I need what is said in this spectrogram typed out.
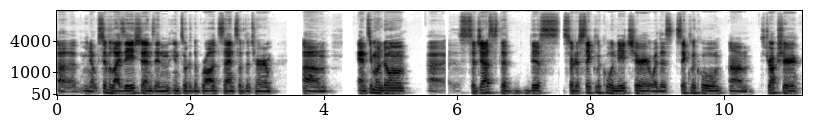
uh, you know civilizations in, in sort of the broad sense of the term. Um, and Simondon uh, suggests that this sort of cyclical nature or this cyclical um, structure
